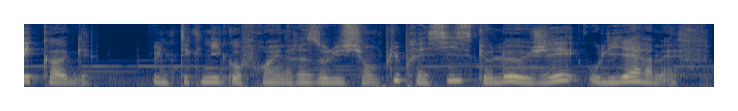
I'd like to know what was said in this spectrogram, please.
ECOG, une technique offrant une résolution plus précise que l'EEG ou l'IRMF.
